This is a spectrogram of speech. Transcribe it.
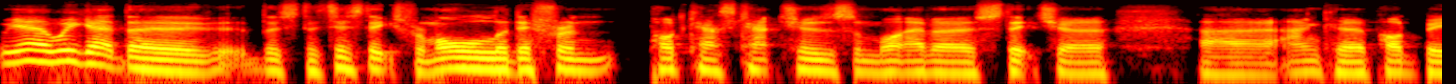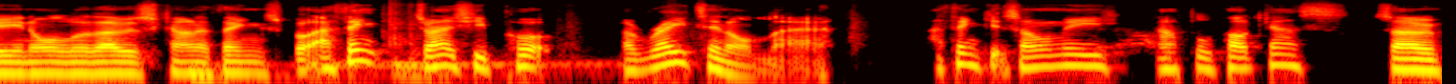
Yeah, we get the the statistics from all the different podcast catchers and whatever Stitcher, uh, Anchor, Podbean, all of those kind of things. But I think to actually put a rating on there, I think it's only Apple Podcasts. So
